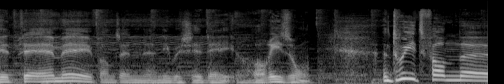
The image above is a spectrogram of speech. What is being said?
Pélan, j'étais aimé van zijn eh, nieuwe cd Horizon. Een tweet van uh,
